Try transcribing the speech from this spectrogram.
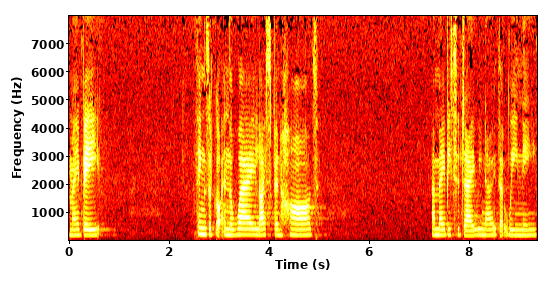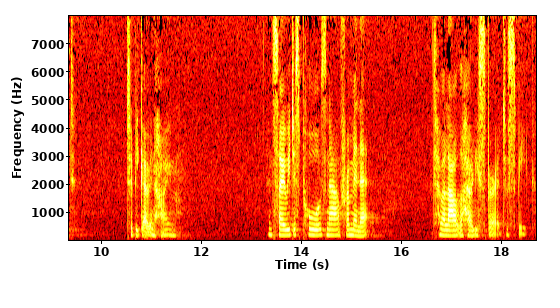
maybe things have got in the way, life's been hard, and maybe today we know that we need to be going home. And so we just pause now for a minute to allow the Holy Spirit to speak.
